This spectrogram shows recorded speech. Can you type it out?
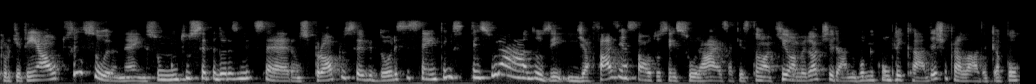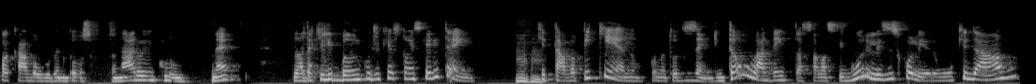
porque tem autocensura, né? Isso muitos servidores me disseram. Os próprios servidores se sentem censurados e, e já fazem essa autocensura. Ah, essa questão aqui, ó, melhor tirar, não vou me complicar, deixa para lá, daqui a pouco acaba o governo Bolsonaro, eu incluo, né? Lá daquele banco de questões que ele tem. Uhum. Que estava pequeno, como eu estou dizendo. Então, lá dentro da sala segura, eles escolheram o que dava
